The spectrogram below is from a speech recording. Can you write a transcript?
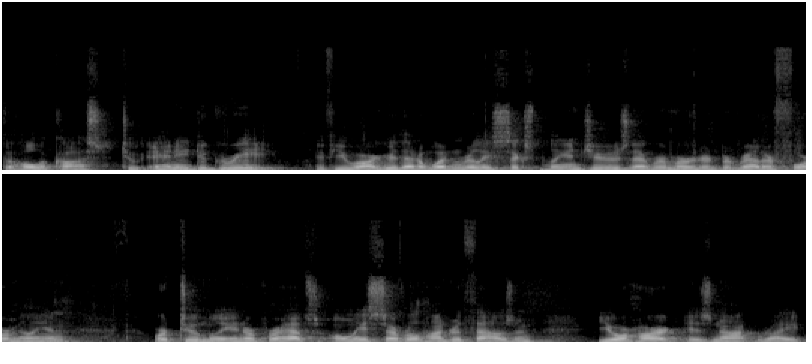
the Holocaust to any degree, if you argue that it wasn't really six million Jews that were murdered, but rather four million, or two million, or perhaps only several hundred thousand, your heart is not right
